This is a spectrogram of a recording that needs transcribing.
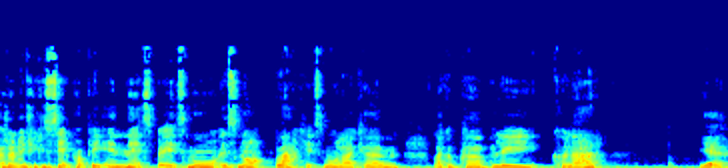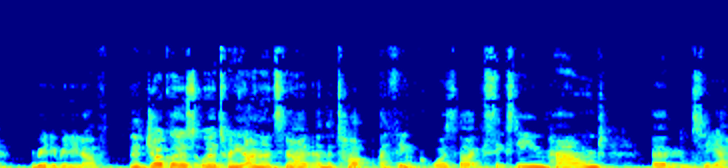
I don't know if you can see it properly in this but it's more it's not black. It's more like um like a purpley colour. Yeah really really love. The joggers were 29.99 and the top I think was like 16 pound. Um so yeah.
